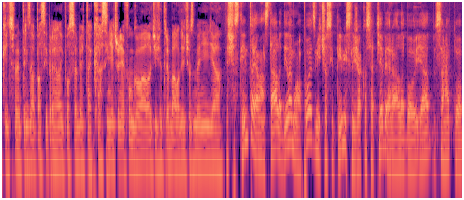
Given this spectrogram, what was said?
keď sme tri zápasy prehrali po sebe, tak asi niečo nefungovalo, čiže trebalo niečo zmeniť a čo, s týmto ja mám stále dilemu a povedz mi, čo si ty myslíš, ako sa tebe hrá, lebo ja sa na to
